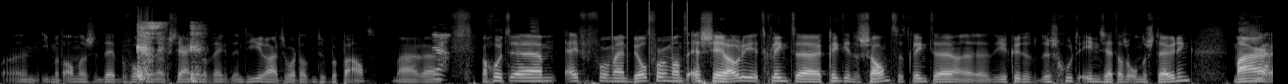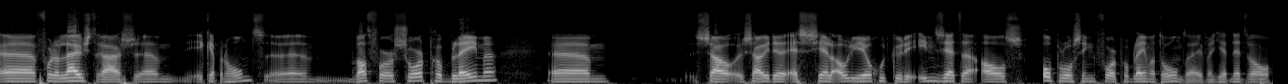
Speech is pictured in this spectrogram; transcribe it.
een, iemand anders, de, bijvoorbeeld een externe, iemand, een dierenarts, wordt dat natuurlijk bepaald. Maar, uh, ja. maar goed, um, even voor mijn beeldvorming, want essentiële olie, het klinkt, klinkt interessant. Het klinkt, je kunt het dus goed inzetten als ondersteuning. Maar ja. voor de luisteraars, um, ik heb een hond. Ehm, wat voor soort problemen zou, zou je de essentiële olie heel goed kunnen inzetten als oplossing voor het probleem wat de hond heeft. Want je hebt net wel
